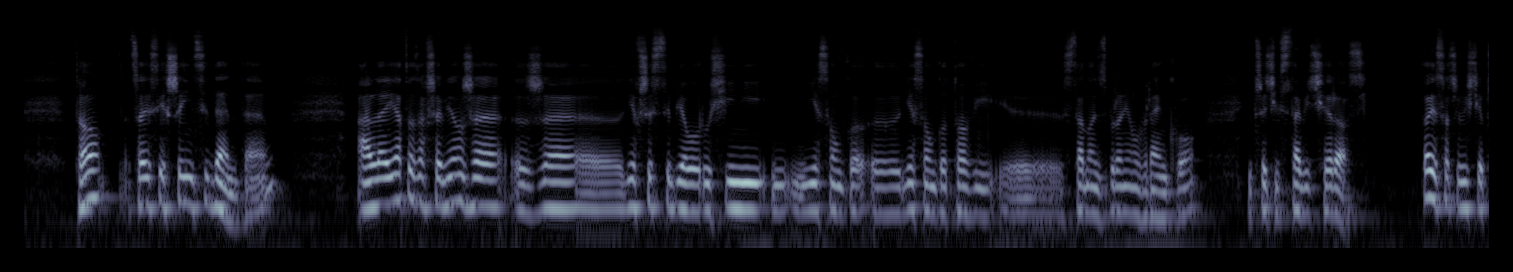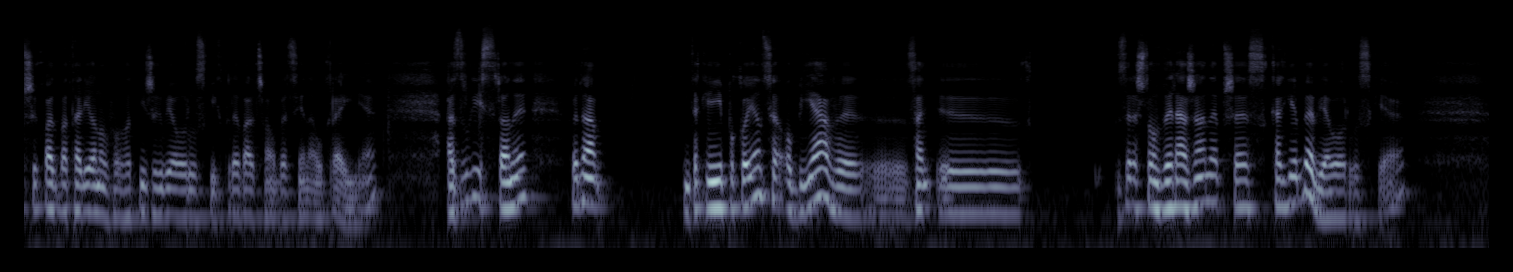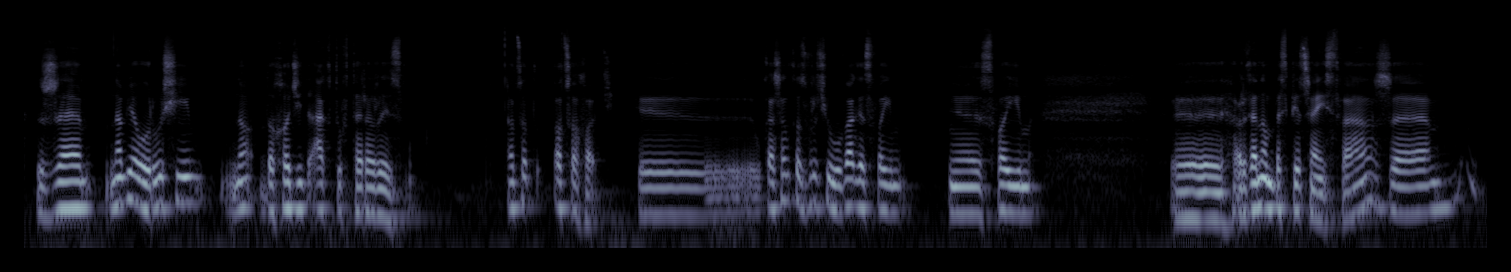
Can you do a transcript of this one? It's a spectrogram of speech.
to, co jest jeszcze incydentem, ale ja to zawsze wiążę, że nie wszyscy Białorusini nie są, go, nie są gotowi stanąć z bronią w ręku i przeciwstawić się Rosji. To jest oczywiście przykład batalionów ochotniczych białoruskich, które walczą obecnie na Ukrainie, a z drugiej strony pewna takie niepokojące objawy, zresztą wyrażane przez KGB białoruskie, że na Białorusi no, dochodzi do aktów terroryzmu. O co, o co chodzi? Yy, Łukaszenko zwrócił uwagę swoim, swoim organom bezpieczeństwa, że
